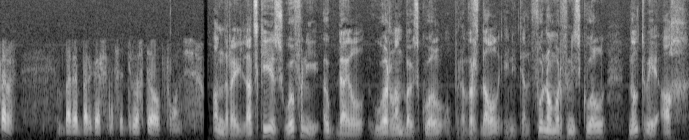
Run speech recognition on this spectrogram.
vir burgers se droogtehulpfonds. Andre Latsky is hoof van die Oakdale Hoër Landbou Skool op Riversdal en die telefoonnommer van die skool 028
